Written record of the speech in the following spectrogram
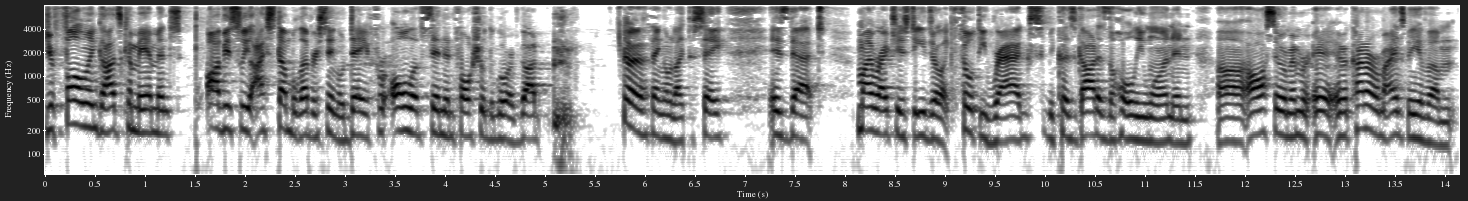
you're following God's commandments. Obviously, I stumble every single day, for all of sin and fall short of the glory of God. Another thing I would like to say is that my righteous deeds are like filthy rags because God is the Holy One. And uh, also remember, it, it kind of reminds me of um,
